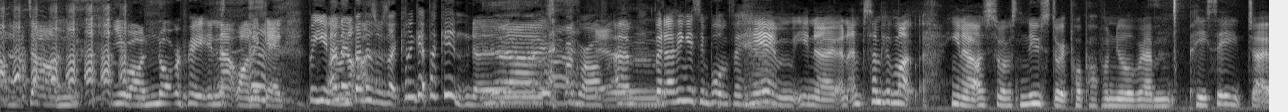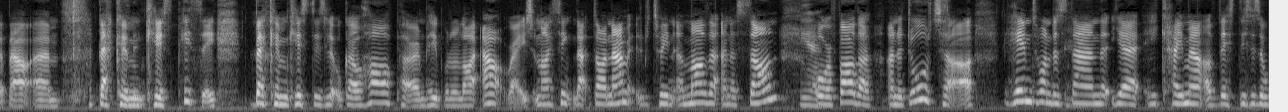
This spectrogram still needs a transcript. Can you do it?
it's like, thanks, mate. I'm done. You are not repeating that one again." But you know, I know Bella's was like, "Can I get back in?" No, no, bugger off. Um, but I think it's important for him, you know, and, and some people might, you know, I saw this news story pop up on your um, PC, Joe, about um, Beckham kissed Pissy. Beckham kissed his little girl Harper, and people are like outraged. And I think that dynamic between a mother and a son, Yeah. or a father and a daughter, him to understand that, yeah, he came out of this. This is a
